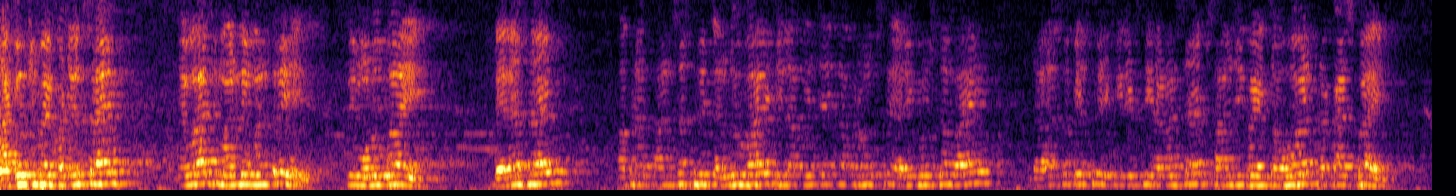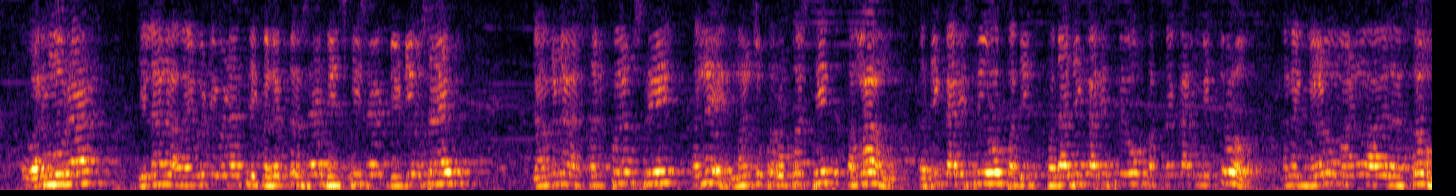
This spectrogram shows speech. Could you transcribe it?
રાઘવજીભાઈ પટેલ સાહેબ, એવા જ માનનીય મંત્રી શ્રી મોડુભાઈ બેરા સાહેબ, આપણા સાંસદ શ્રી ચંદુભાઈ, જિલ્લા પંચાયતના પ્રમુખ શ્રી હરિકૃષ્ણભાઈ, ધારાસભ્ય શ્રી કિરીટસિંહ રાણા સાહેબ શામજીભાઈ ચૌહાણ, પ્રકાશભાઈ વરમુરા, જિલ્લાના વહીવટી વડા શ્રી કલેક્ટર સાહેબ, એસપી સાહેબ, ડીડીઓ સાહેબ ગામના સરપંચ શ્રી અને મંચ ઉપર ઉપસ્થિત તમામ અધિકારીશ્રીઓ પદાધિકારીશ્રીઓ, પત્રકાર મિત્રો અને મેળો માણવા આવેલા સૌ,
